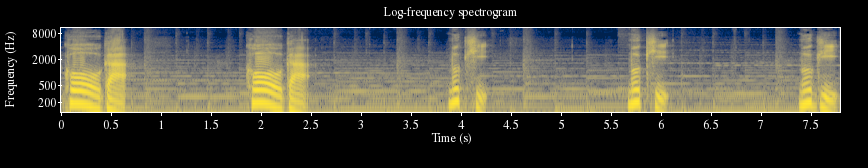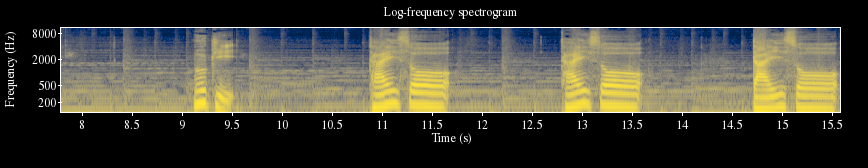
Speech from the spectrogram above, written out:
高加，高加，木器，木器，木器，木器，大松，大松，大松，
